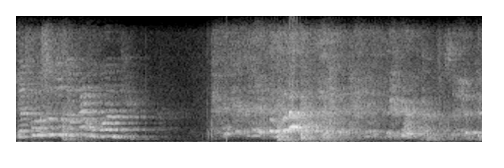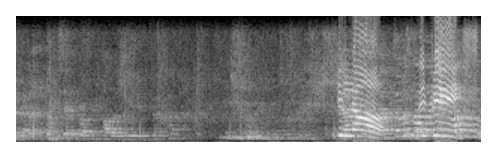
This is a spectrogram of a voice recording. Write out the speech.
Я такого суду запрягу мамки. Ілля, Це ви не бійся.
